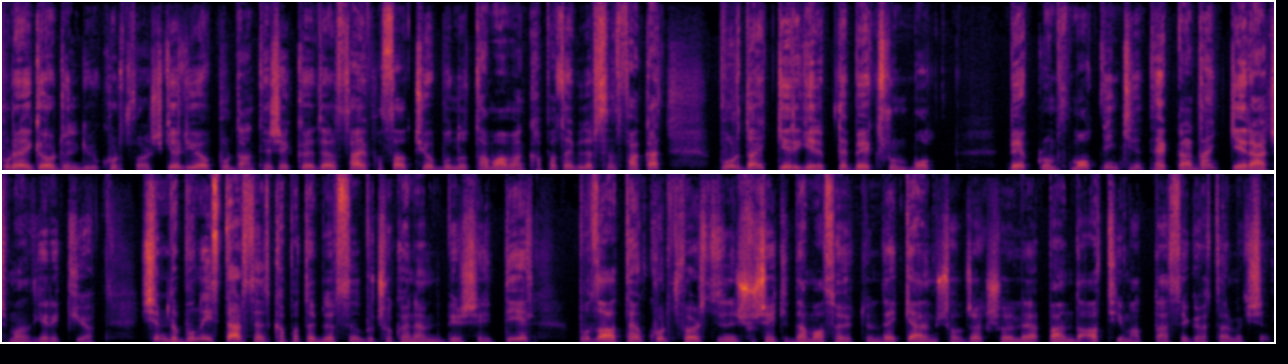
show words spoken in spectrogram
Buraya gördüğünüz gibi CurseForge geliyor. Buradan teşekkür ederim sayfası atıyor. Bunu tamamen kapatabilirsiniz. Fakat burada geri gelip de Backroom mod Backrooms mod linkini tekrardan geri açmanız gerekiyor. Şimdi bunu isterseniz kapatabilirsiniz. Bu çok önemli bir şey değil. Bu zaten CurseForge sizin şu şekilde masa üstünde gelmiş olacak. Şöyle ben de atayım hatta size göstermek için.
